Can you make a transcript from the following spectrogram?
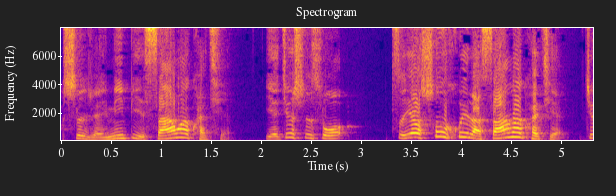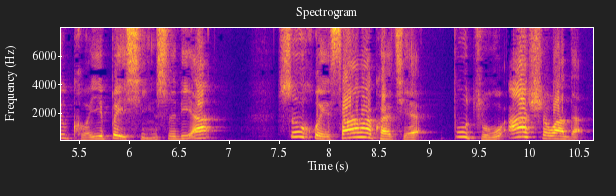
是人民币三万块钱，也就是说，只要受贿了三万块钱，就可以被刑事立案；受贿三万块钱不足二十万的。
